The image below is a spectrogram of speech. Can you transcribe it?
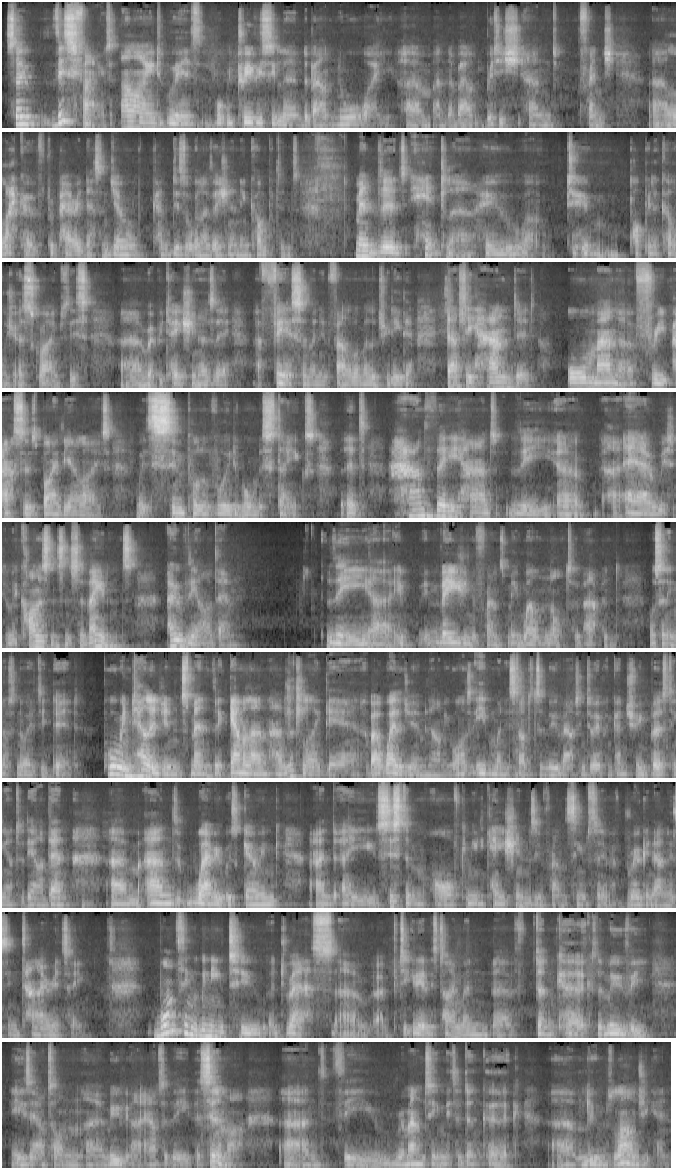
So, this fact, allied with what we previously learned about Norway um, and about British and French uh, lack of preparedness and general kind of disorganisation and incompetence, meant that Hitler, who uh, to whom popular culture ascribes this uh, reputation as a, a fearsome and infallible military leader, is actually handed all manner of free passes by the Allies with simple, avoidable mistakes that had they had the uh, uh, air re- reconnaissance and surveillance over the Ardennes, the uh, invasion of France may well not have happened, or certainly not in the way that it did. Poor intelligence meant that Gamelin had little idea about where the German army was, even when it started to move out into open country, bursting out of the Ardennes, um, and where it was going, and a system of communications in France seems to have broken down in its entirety. One thing that we need to address, uh, particularly at this time when uh, Dunkirk, the movie, is out on uh, movie uh, out at the, the cinema, uh, and the romantic myth of Dunkirk um, looms large again,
